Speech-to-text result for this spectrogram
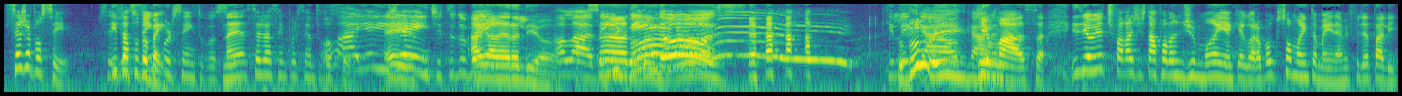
seja você. Seja e tá tudo bem. 100% você. Né? Seja 100% você. Olá, e aí, É gente, tudo isso. bem? A galera ali, ó. Olá, bem-vindos! que Tudo legal, lindo. cara. Que massa. E eu ia te falar, a gente tava falando de mãe aqui agora, porque sou mãe também, né? Minha filha tá ali.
